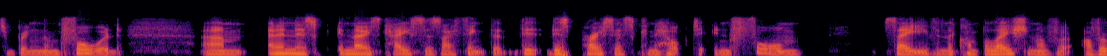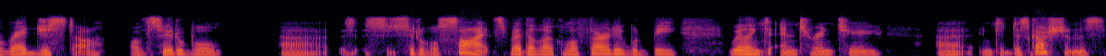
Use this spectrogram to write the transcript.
to bring them forward. Um, and in this in those cases, I think that th this process can help to inform, say, even the compilation of a, of a register of suitable uh, suitable sites where the local authority would be willing to enter into uh, into discussions.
